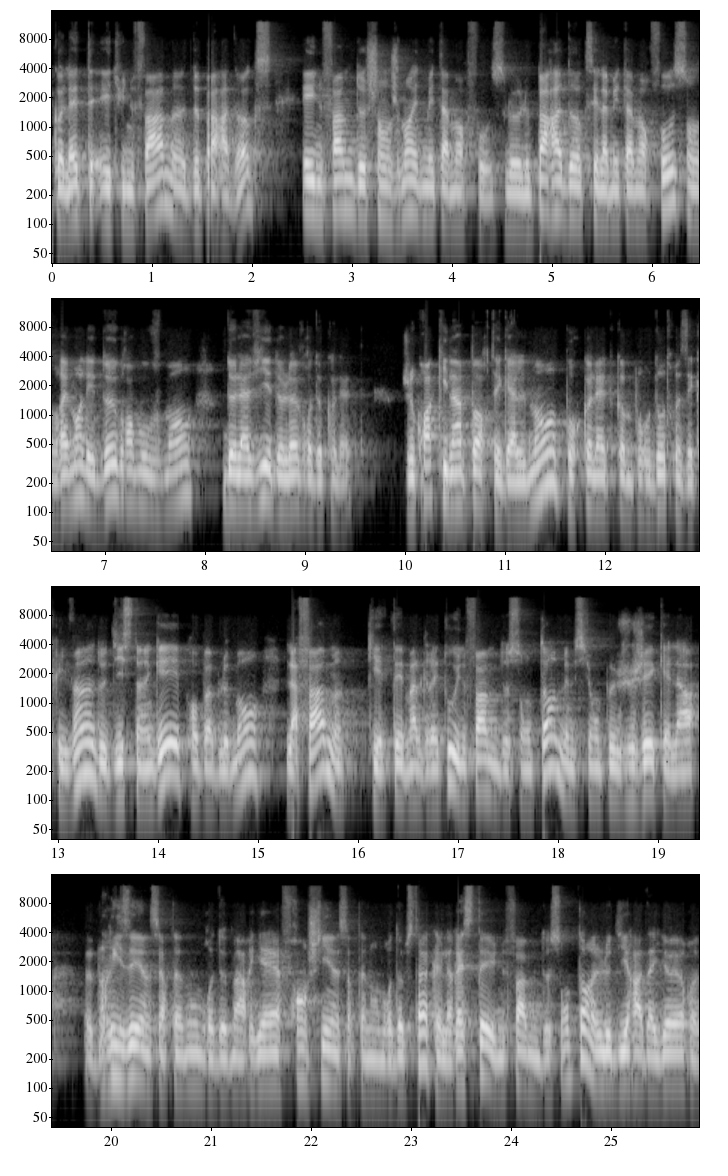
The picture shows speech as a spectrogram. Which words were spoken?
Colette est une femme de paradoxe et une femme de changement et de métamorphose. Le, le paradoxe et la métamorphose sont vraiment les deux grands mouvements de la vie et de l'œuvre de Colette. Je crois qu'il importe également, pour Colette comme pour d'autres écrivains, de distinguer probablement la femme, qui était malgré tout une femme de son temps, même si on peut juger qu'elle a euh, brisé un certain nombre de barrières, franchi un certain nombre d'obstacles, elle restait une femme de son temps. Elle le dira d'ailleurs euh,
